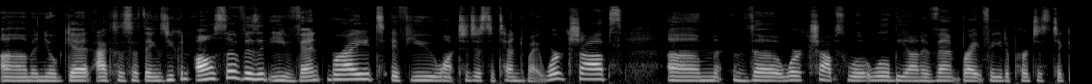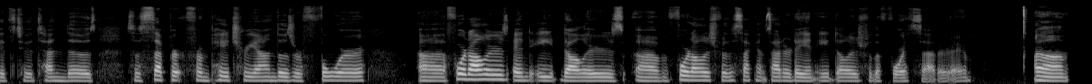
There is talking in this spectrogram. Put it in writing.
Um, and you'll get access to things. You can also visit Eventbrite if you want to just attend my workshops. Um, the workshops will, will be on Eventbrite for you to purchase tickets to attend those. So separate from Patreon, those are four uh, four dollars and eight dollars. Um, four dollars for the second Saturday and eight dollars for the fourth Saturday. Um,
